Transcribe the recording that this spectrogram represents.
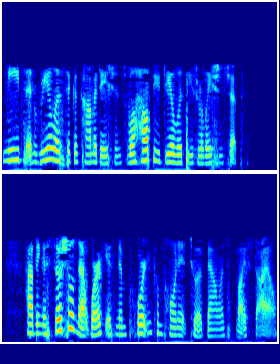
needs, and realistic accommodations will help you deal with these relationships. Having a social network is an important component to a balanced lifestyle.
